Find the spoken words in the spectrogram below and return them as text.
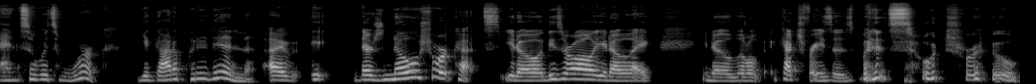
And so it's work. You got to put it in. I it, there's no shortcuts. You know, these are all, you know, like, you know, little catchphrases, but it's so true.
